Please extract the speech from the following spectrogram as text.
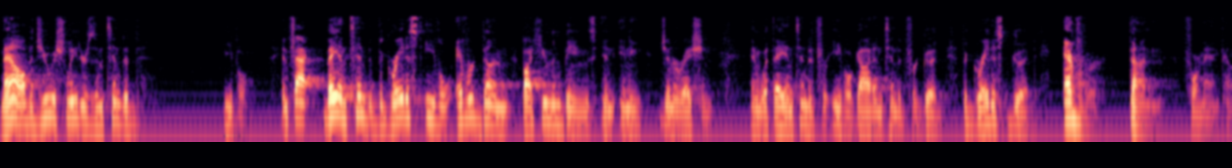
Now, the Jewish leaders intended evil. In fact, they intended the greatest evil ever done by human beings in any generation. And what they intended for evil, God intended for good. The greatest good ever done for mankind.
